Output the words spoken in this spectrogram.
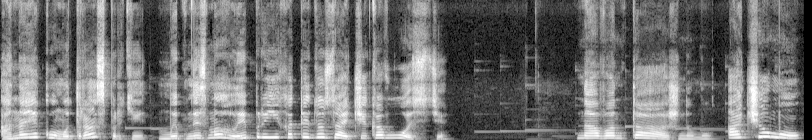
А на якому транспорті ми б не змогли приїхати до зайчика в гості? На вантажному. А чому?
